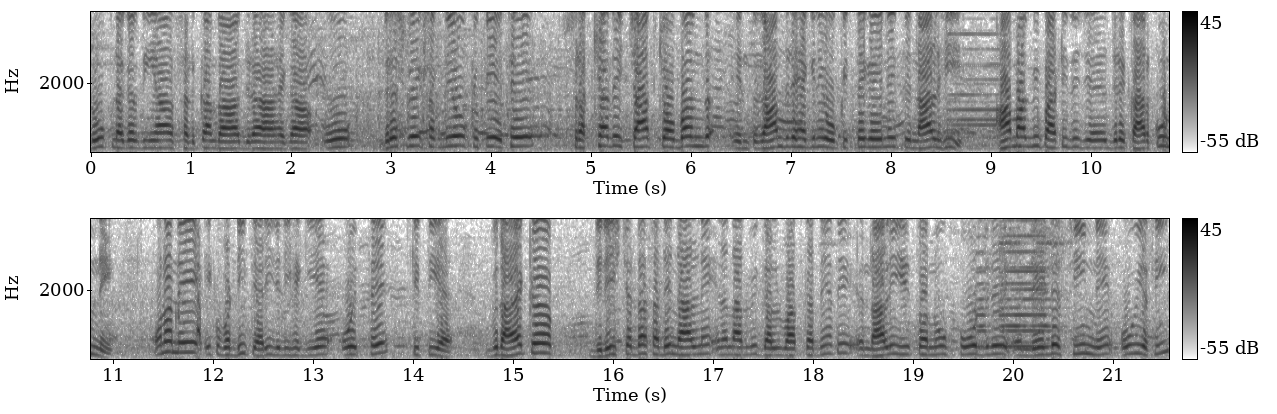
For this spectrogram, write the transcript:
ਰੂਪਨਗਰ ਦੀਆਂ ਸੜਕਾਂ ਦਾ ਜਿਹੜਾ ਹੈਗਾ ਉਹ ਦ੍ਰਿਸ਼ ਵੇਖ ਸਕਦੇ ਹੋ, ਕਿਉਂਕਿ ਇੱਥੇ ਸੁਰੱਖਿਆ ਦੇ ਚਾਕ ਚੌਬੰਦ ਇੰਤਜ਼ਾਮ ਜਿਹੜੇ ਹੈਗੇ ਨੇ ਉਹ ਕੀਤੇ ਗਏ ਨੇ ਤੇ ਨਾਲ ਹੀ ਆਮ ਆਦਮੀ ਪਾਰਟੀ ਦੇ ਜਿਹੜੇ ਕਾਰਕੁਨ ਨੇ ਉਹਨਾਂ ਨੇ ਇੱਕ ਵੱਡੀ ਤਿਆਰੀ ਜਿਹੜੀ ਹੈਗੀ ਹੈ, ਉਹ ਇੱਥੇ ਕੀਤੀ ਹੈ। ਵਿਧਾਇਕ ਦਿਨੇਸ਼ ਚੱਡਾ ਸਾਡੇ ਨਾਲ ਨੇ, ਇਹਨਾਂ ਨਾਲ ਵੀ ਗੱਲਬਾਤ ਕਰਦੇ ਹਾਂ ਤੇ ਨਾਲ ਹੀ ਤੁਹਾਨੂੰ ਹੋਰ ਜਿਹੜੇ ਨੇੜਲੇ ਸੀਨ ਨੇ, ਉਹ ਵੀ ਅਸੀਂ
